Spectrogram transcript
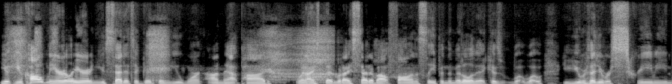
you you called me earlier and you said it's a good thing you weren't on that pod when I said what I said about falling asleep in the middle of it because what, what you, were said you were screaming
